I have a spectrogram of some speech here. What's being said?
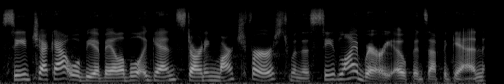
Seed checkout will be available again starting March 1st when the Seed Library opens up again.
